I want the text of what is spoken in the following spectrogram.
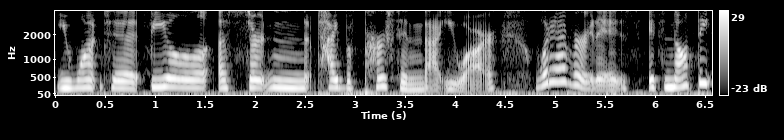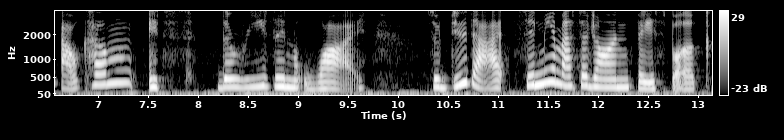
you want to feel a certain type of person that you are. Whatever it is, it's not the outcome, it's the reason why. So do that. Send me a message on Facebook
